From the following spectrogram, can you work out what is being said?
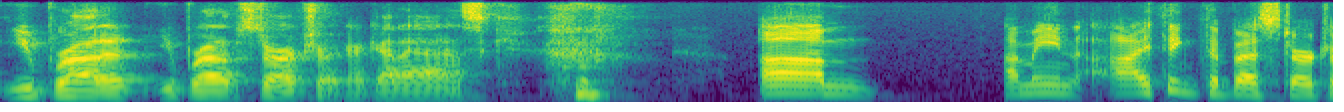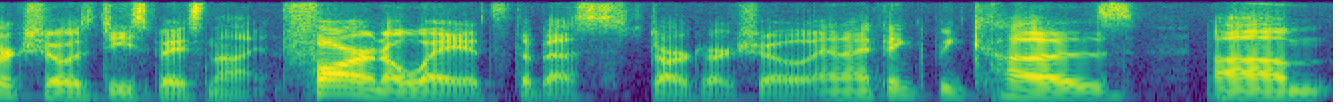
you brought it you brought up Star Trek. I gotta ask. um, I mean, I think the best Star Trek show is D Space Nine. Far and away, it's the best Star Trek show, and I think because um,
